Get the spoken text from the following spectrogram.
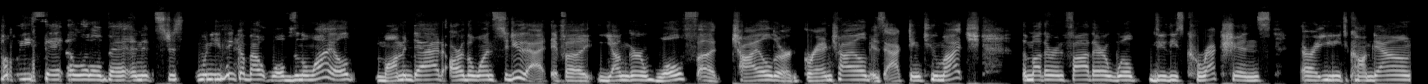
police it a little bit. And it's just when you think about wolves in the wild, mom and dad are the ones to do that. If a younger wolf, a child or a grandchild is acting too much, the mother and father will do these corrections. All right, you need to calm down,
